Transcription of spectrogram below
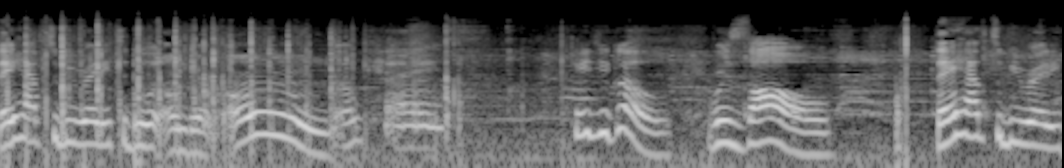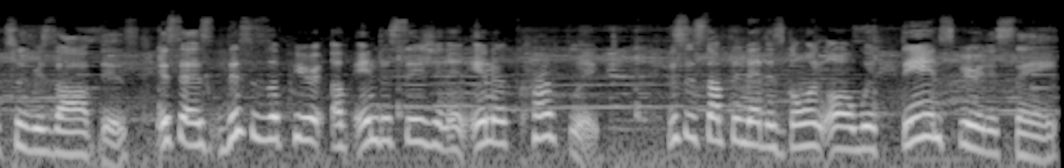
They have to be ready to do it on their own okay? Here you go. Resolve. They have to be ready to resolve this. It says this is a period of indecision and inner conflict. This is something that is going on within spirit is saying.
